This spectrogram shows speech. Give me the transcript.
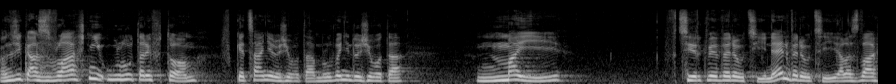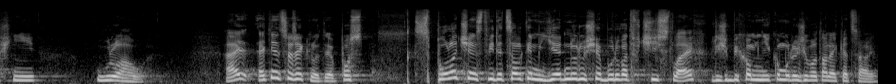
On říká, zvláštní úlohu tady v tom, v kecání do života, v mluvení do života, mají v církvi vedoucí. Nejen vedoucí, ale zvláštní úlohu. A já ti něco řeknu. Tě. Po společenství jde celkem jednoduše budovat v číslech, když bychom nikomu do života nekecali.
